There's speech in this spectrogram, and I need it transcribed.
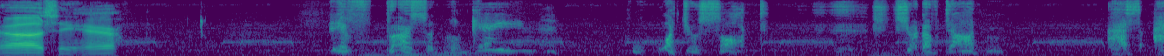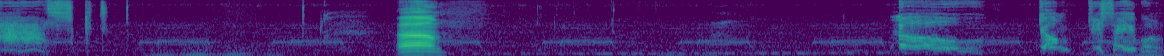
Uh, let's see here. If personal gain, what you sought, should have done as asked. Um, No! Don't disable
